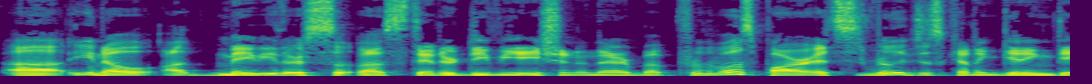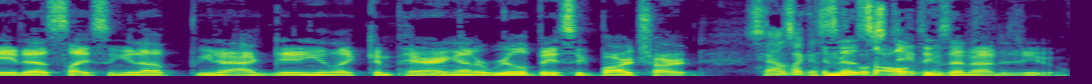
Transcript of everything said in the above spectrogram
Uh, you know, uh, maybe there's a standard deviation in there, but for the most part, it's really just kind of getting data, slicing it up, you know, aggregating like comparing on a real basic bar chart. Sounds like a And that's all statement. things I know how to do.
